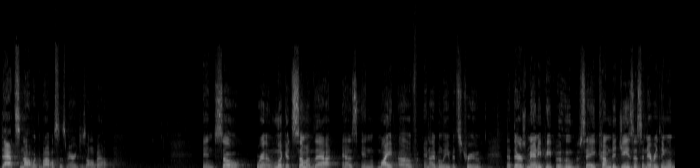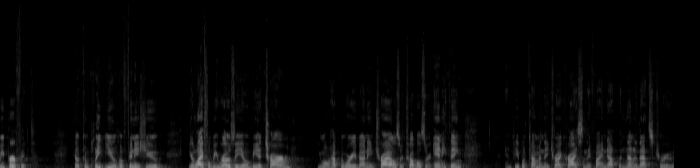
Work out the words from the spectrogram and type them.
that's not what the Bible says marriage is all about. And so we're going to look at some of that as in light of, and I believe it's true, that there's many people who say, Come to Jesus and everything will be perfect. He'll complete you, He'll finish you, your life will be rosy, it will be a charm. You won't have to worry about any trials or troubles or anything. And people come and they try Christ and they find out that none of that's true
